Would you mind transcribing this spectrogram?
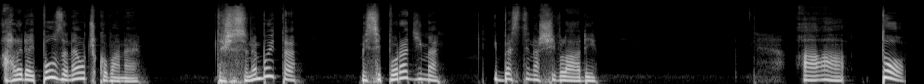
a hledají pouze neočkované. Takže se nebojte, my si poradíme i bez ty naší vlády. A to,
